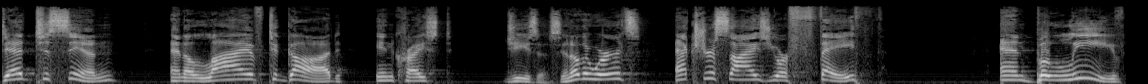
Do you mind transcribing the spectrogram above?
dead to sin and alive to God in Christ Jesus. In other words, exercise your faith and believe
